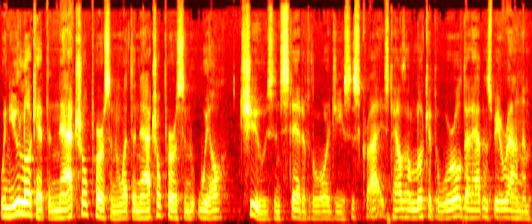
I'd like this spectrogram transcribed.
When you look at the natural person, what the natural person will choose instead of the Lord Jesus Christ. How they'll look at the world that happens to be around them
